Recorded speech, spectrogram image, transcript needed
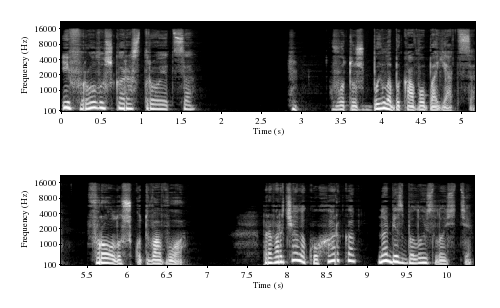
И Фролушка расстроится». «Хм, «Вот уж было бы кого бояться! Фролушку твоего!» проворчала кухарка, но без былой злости.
